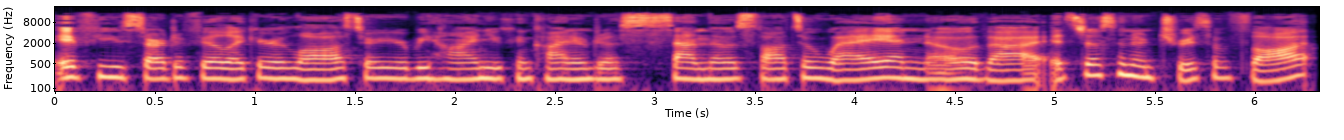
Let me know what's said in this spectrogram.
if you start to feel like you're lost or you're behind, you can kind of just send those thoughts away and know that it's just an intrusive thought.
